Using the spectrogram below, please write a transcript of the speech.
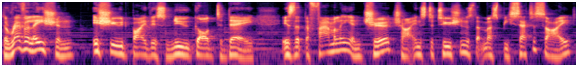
The revelation issued by this new God today is that the family and church are institutions that must be set aside,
